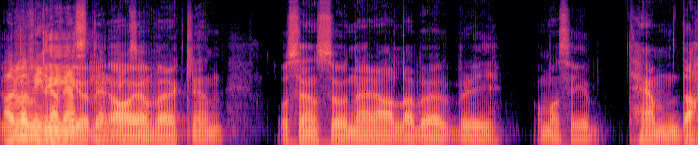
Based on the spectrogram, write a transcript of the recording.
Ja, det var vilda västern, Ja, ja, liksom. verkligen. Och sen så när alla började bli, om man säger tämda,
